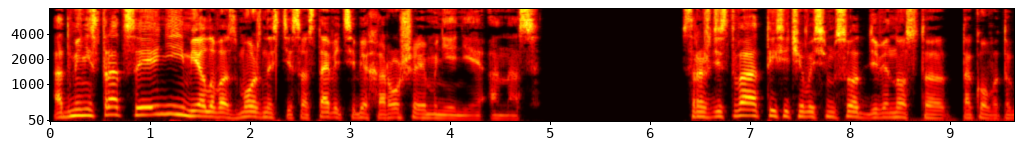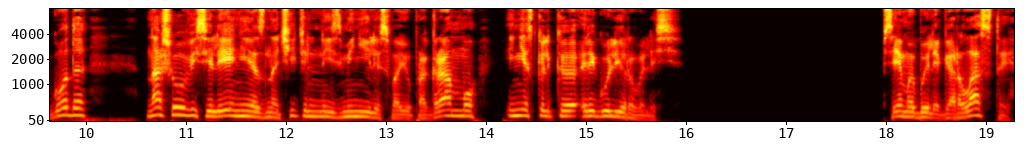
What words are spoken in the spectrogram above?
администрация не имела возможности составить себе хорошее мнение о нас. С Рождества 1890 такого-то года наши увеселения значительно изменили свою программу и несколько регулировались. Все мы были горласты,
